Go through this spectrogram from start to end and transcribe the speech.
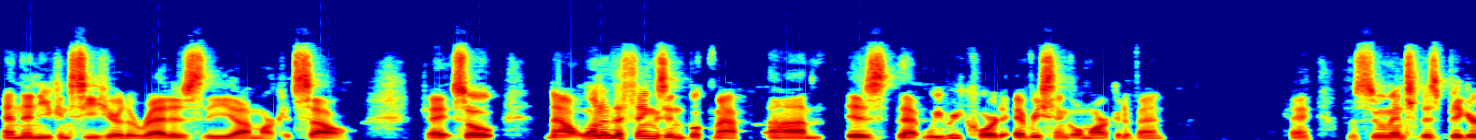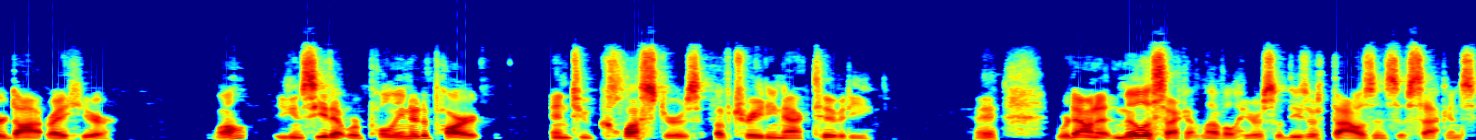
and then you can see here the red is the uh, market sell. Okay, so now one of the things in Bookmap um, is that we record every single market event. Okay, let's zoom into this bigger dot right here. Well, you can see that we're pulling it apart into clusters of trading activity. Okay, we're down at millisecond level here, so these are thousands of seconds.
